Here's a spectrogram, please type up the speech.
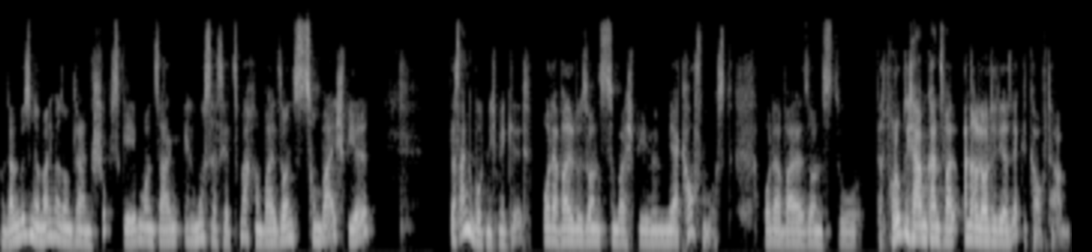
Und dann müssen wir manchmal so einen kleinen Schubs geben und sagen, ey, du musst das jetzt machen, weil sonst zum Beispiel das Angebot nicht mehr gilt oder weil du sonst zum Beispiel mehr kaufen musst oder weil sonst du das Produkt nicht haben kannst, weil andere Leute dir das weggekauft haben.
